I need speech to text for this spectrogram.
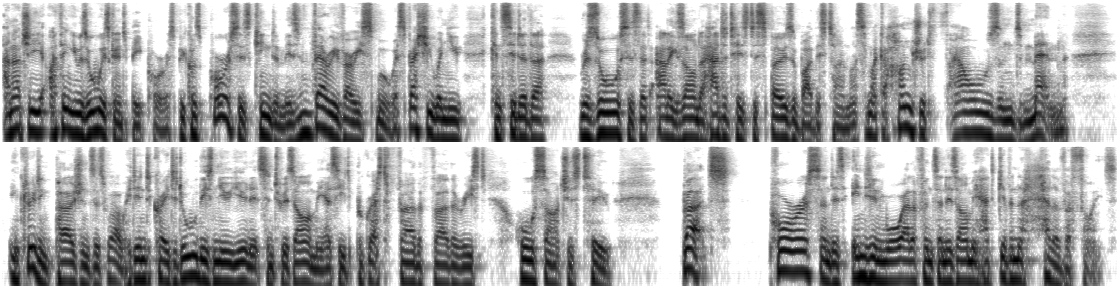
And actually, I think he was always going to beat Porus because Porus's kingdom is very, very small, especially when you consider the resources that Alexander had at his disposal by this time. Like something like 100,000 men, including Persians as well. He'd integrated all these new units into his army as he'd progressed further, further east, horse archers too. But Porus and his Indian war elephants and his army had given a hell of a fight.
